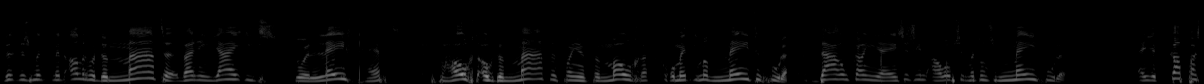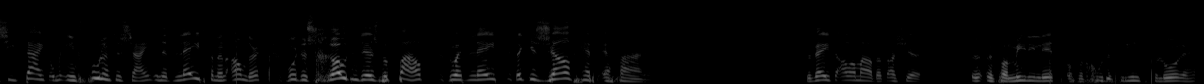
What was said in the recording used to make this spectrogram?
dus met, met andere woorden, de mate waarin jij iets doorleefd hebt, verhoogt ook de mate van je vermogen om met iemand mee te voelen. Daarom kan Jezus in alle opzichten met ons meevoelen. En je capaciteit om invoelend te zijn in het leed van een ander wordt dus grotendeels bepaald door het leed dat je zelf hebt ervaren. We weten allemaal dat als je een, familielid of een goede vriend verloren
